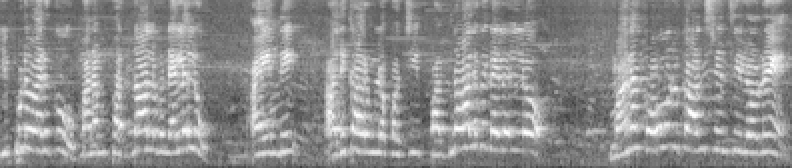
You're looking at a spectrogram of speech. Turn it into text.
ఇప్పటి వరకు మనం పద్నాలుగు నెలలు అయింది అధికారంలోకి వచ్చి పద్నాలుగు నెలల్లో మన కోవూరు కాన్స్టిట్యున్సీలోనే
